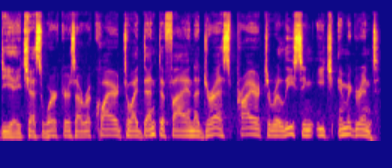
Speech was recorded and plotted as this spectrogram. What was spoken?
DHS workers are required to identify an address prior to releasing each immigrant.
